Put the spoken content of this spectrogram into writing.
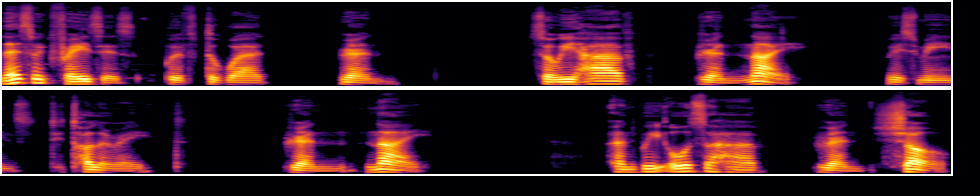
Let's make phrases with the word ren. So we have 忍耐, which means to tolerate. 忍耐. And we also have 忍受,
